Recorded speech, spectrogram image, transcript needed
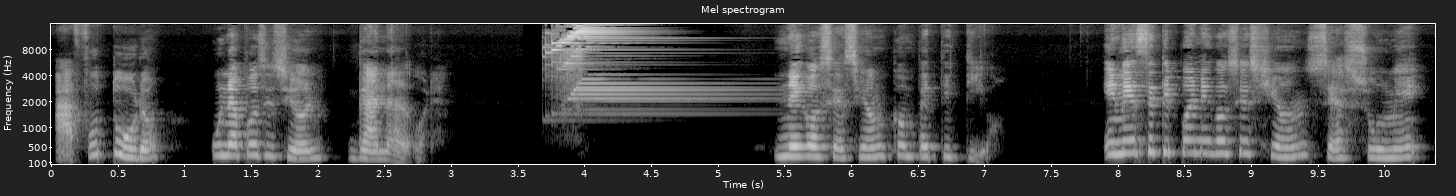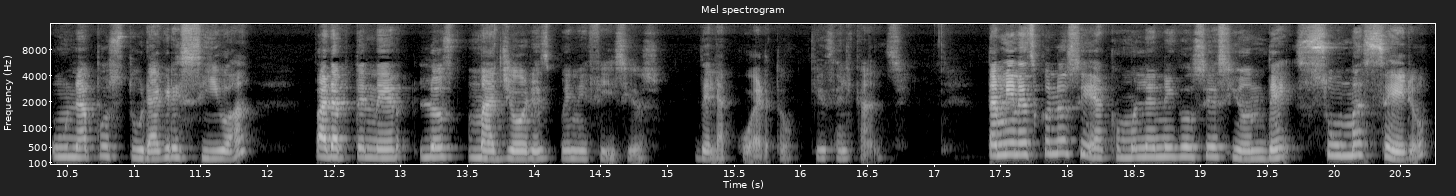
a futuro una posición ganadora. Negociación competitiva. En este tipo de negociación se asume una postura agresiva para obtener los mayores beneficios del acuerdo que se alcance. También es conocida como la negociación de suma cero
